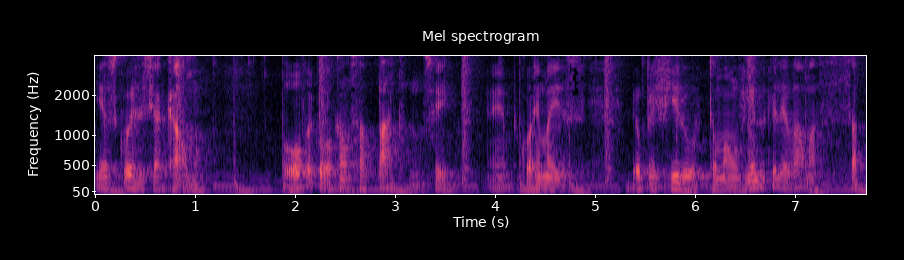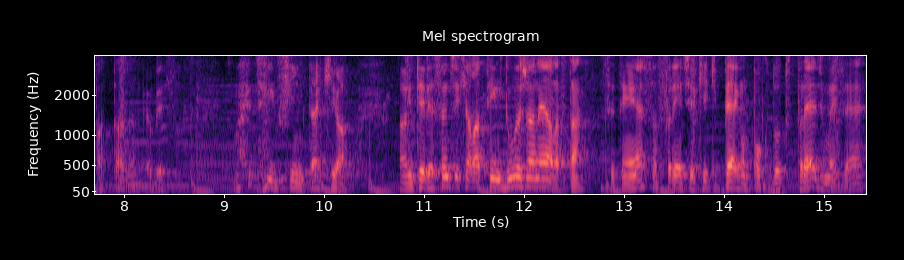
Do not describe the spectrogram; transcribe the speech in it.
e as coisas se acalmam. Ou vai colocar um sapato, não sei. É, corre mais. Eu prefiro tomar um vinho do que levar uma sapatada na cabeça. Mas enfim, tá aqui, ó. O interessante é que ela tem duas janelas, tá? Você tem essa frente aqui que pega um pouco do outro prédio, mas é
